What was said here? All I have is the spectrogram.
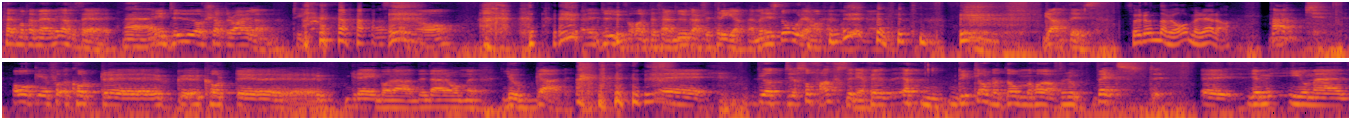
fem, av fem så säger jag dig. Nej. Det är du och Shutter Island, typ. Alltså, Ja. Eller du har inte fem, du kanske tre av fem. Men historien var fem av fem älvingar. Grattis! Så rundar vi av med det då. tack! Och kort, eh, kort eh, grej bara, det där om juggar. eh, jag, jag står fast vid det, för jag, jag, det är klart att de har haft en uppväxt eh, i och med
